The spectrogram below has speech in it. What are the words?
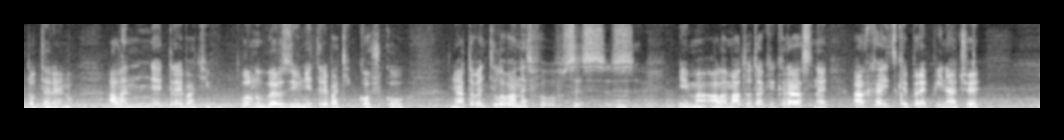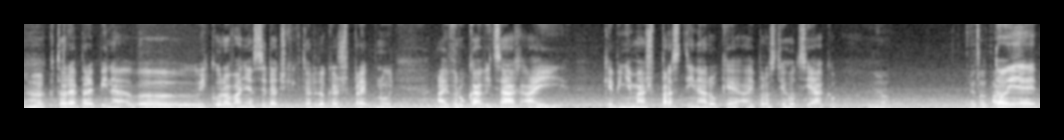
do terénu. Ale netreba ti plnú verziu, netreba ti košku. Nemá to ventilované, s- s- s- nemá, ale má to také krásne archaické prepínače, e, ktoré prepína vykurovania sedačky, ktoré dokážeš prepnúť aj v rukavicách, aj keby nemáš prsty na ruke, aj proste hociako. Jo. Je to tak. To je,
